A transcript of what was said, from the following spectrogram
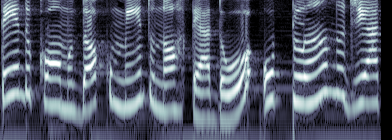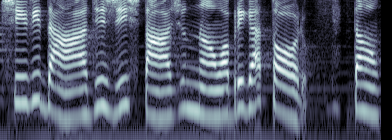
tendo como documento norteador o plano de atividades de estágio não obrigatório. Então,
